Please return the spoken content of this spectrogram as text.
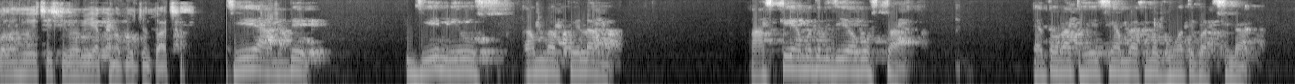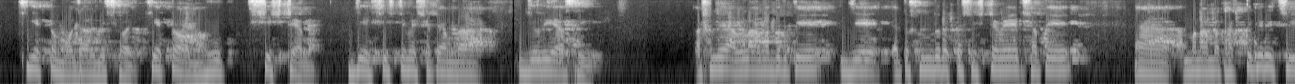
বলা হয়েছে সেভাবেই এখনও পর্যন্ত আছে। যে আপডেট যে নিউজ আমরা পেলাম, আজকে আমাদের যে অবস্থা, এত রাত হয়েছে, আমরা এখনও ঘুমাতে পারছি না। কি একটা মজার বিষয়, কি একটা অদ্ভুত সিস্টেম যে সিস্টেমের সাথে আমরা জড়িয়ে আছি। আসলে আল্লাহ আমাদেরকে যে এত সুন্দর একটা সিস্টেমের সাথে মানে আমরা থাকতে পেরেছি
